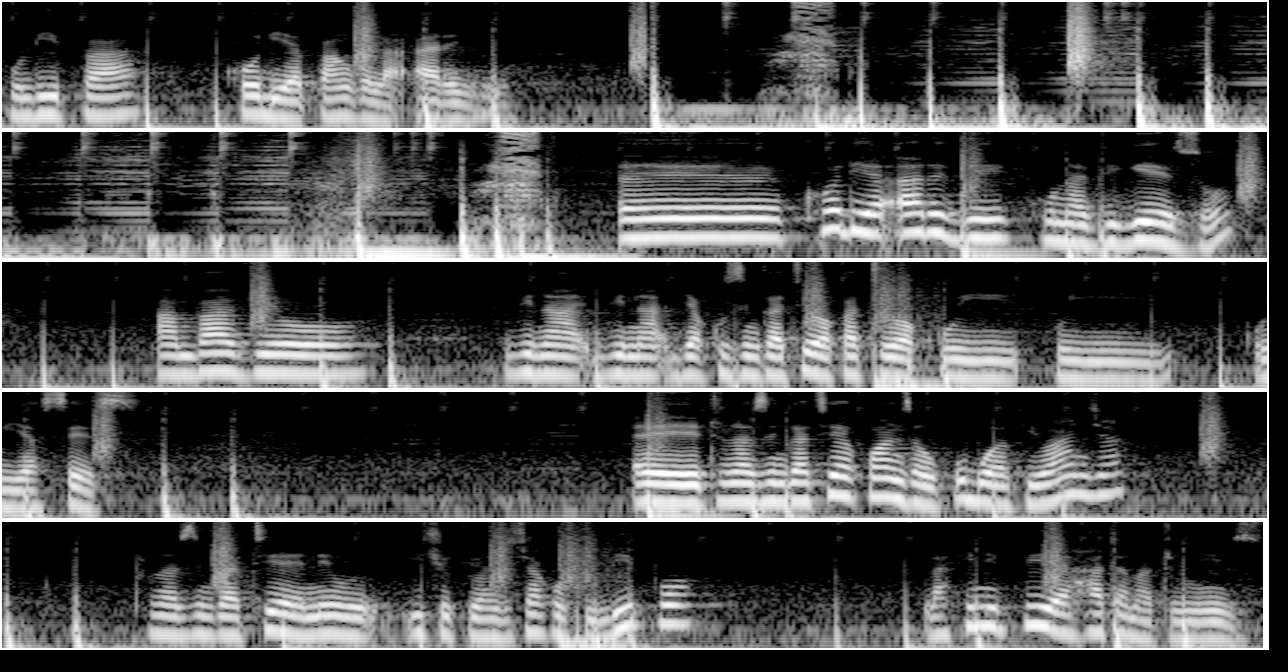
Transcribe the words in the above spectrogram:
kulipa kodi ya pango la ardhi. E, kodi ya ardhi kuna vigezo ambavyo vina, vina vya kuzingatia wakati wa kui, kui. E, tunazingatia kwanza ukubwa wa kiwanja, tunazingatia eneo hicho kiwanja chako kilipo, lakini pia hata matumizi.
